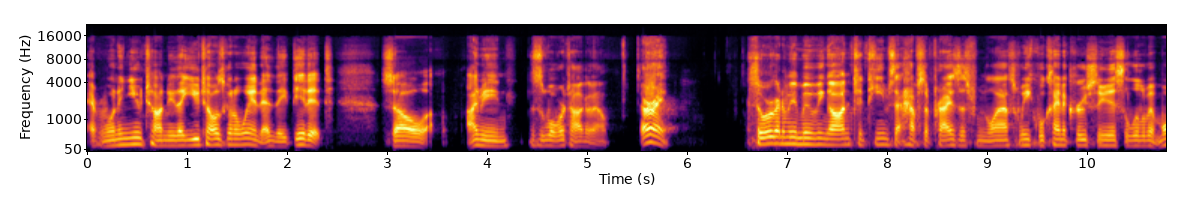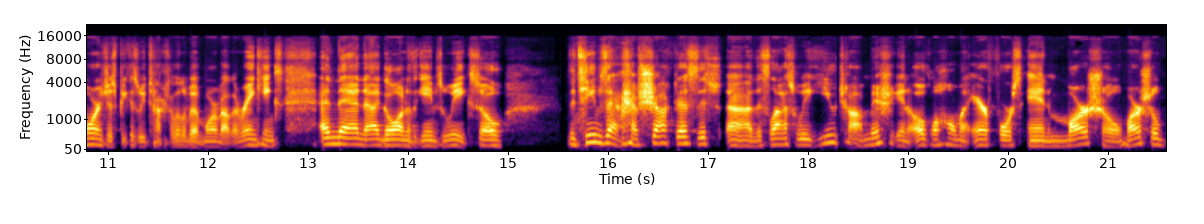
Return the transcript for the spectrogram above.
Everyone in Utah knew that Utah was going to win, and they did it. So, I mean, this is what we're talking about. All right. So we're going to be moving on to teams that have surprised us from the last week. We'll kind of cruise through this a little bit more just because we talked a little bit more about the rankings and then uh, go on to the games week. So the teams that have shocked us this uh, this last week: Utah, Michigan, Oklahoma, Air Force, and Marshall. Marshall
